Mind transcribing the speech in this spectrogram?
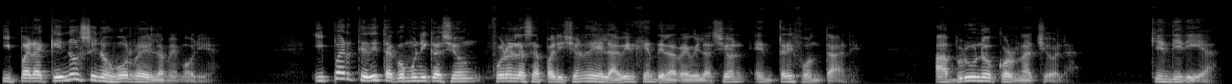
y para que no se nos borre de la memoria. Y parte de esta comunicación fueron las apariciones de la Virgen de la Revelación en Tres Fontane, a Bruno Cornaciola, quien diría,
